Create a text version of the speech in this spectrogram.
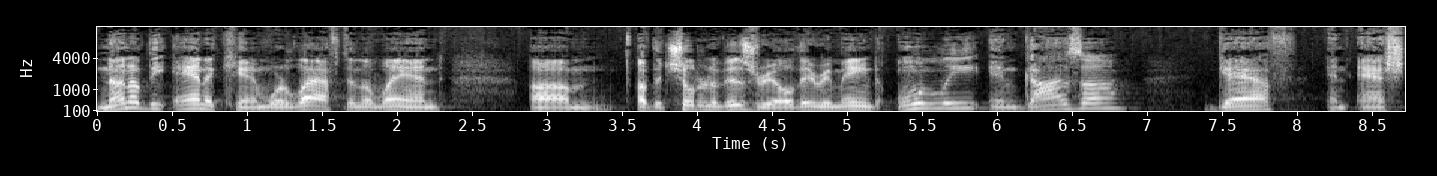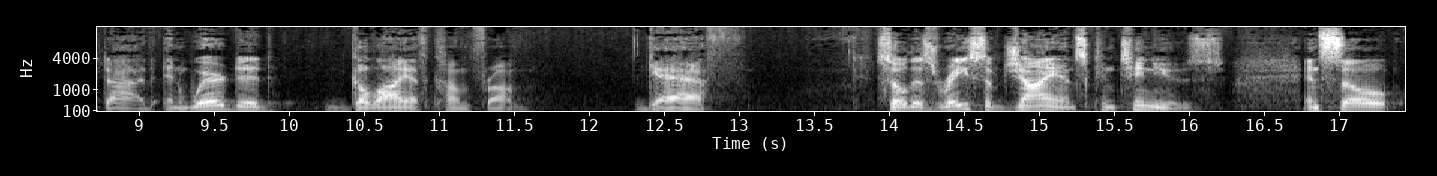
None of the Anakim were left in the land um, of the children of Israel. They remained only in Gaza, Gath, and Ashdod. And where did Goliath come from? Gath. So this race of giants continues. And so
